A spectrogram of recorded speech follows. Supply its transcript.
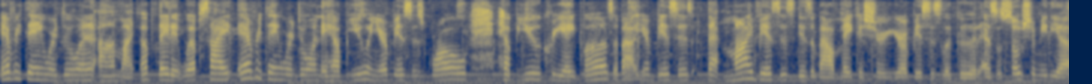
everything we're doing, um, my updated website, everything we're doing to help you and your business grow, help you create buzz about about your business, that my business is about making sure your business look good as a social media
